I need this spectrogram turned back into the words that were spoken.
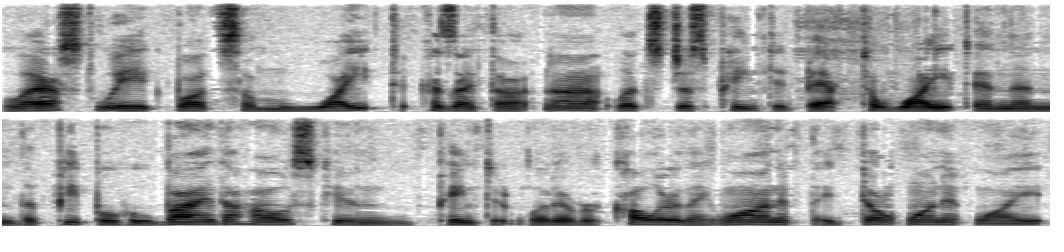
last week, bought some white because I thought, nah, let's just paint it back to white. And then the people who buy the house can paint it whatever color they want if they don't want it white.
